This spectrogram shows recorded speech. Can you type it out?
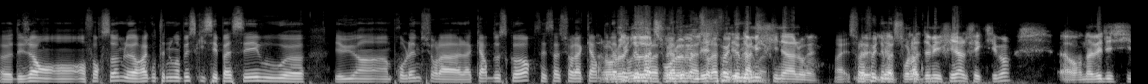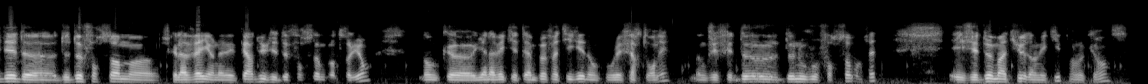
euh, déjà en, en, force homme, racontez-nous un peu ce qui s'est passé. Où euh, il y a eu un, un problème sur la, la, carte de score, c'est ça sur la carte Alors, de la feuille de match, sur la feuille de demi-finale, ouais. ouais. Sur la feuille de match. Pour la demi-finale, effectivement, on avait décidé de, de deux force hommes parce que la veille on avait perdu les deux force hommes contre Lyon. Donc il y en avait qui étaient un peu fatigués, donc on voulait faire tourner. Donc j'ai fait deux, deux nouveaux force hommes en fait, et j'ai deux Mathieu dans l'équipe en l'occurrence.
